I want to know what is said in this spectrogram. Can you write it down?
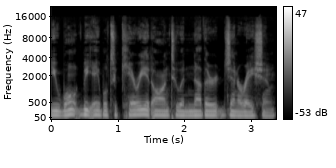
You won't be able to carry it on to another generation.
